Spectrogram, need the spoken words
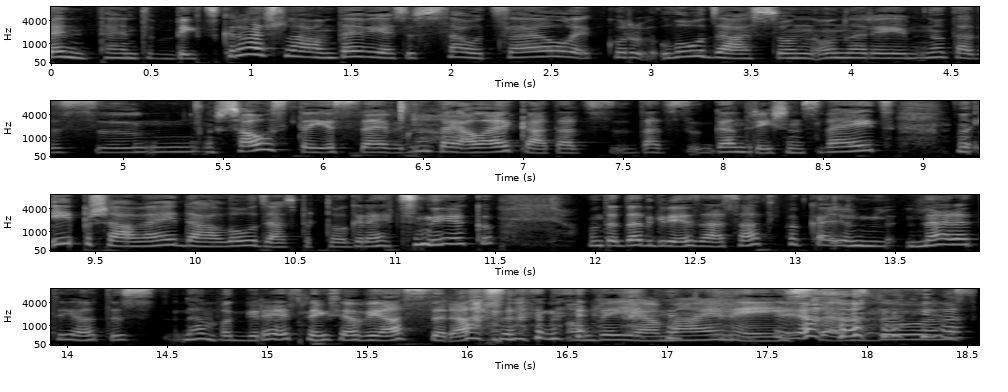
penitentu bigts krēslā un devies uz savu celi, kur lūdzās un, un arī nu, tādas mm, šaustīja sevi. Nu, tajā laikā tāds, tāds gandrīšanas veids, nu, īpašā veidā lūdzās par to grēcinieku, un tad atgriezās atpakaļ un nereti jau tas nabaga grēcinieks jau bija asarās. un bija jau mainījis savas domas.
